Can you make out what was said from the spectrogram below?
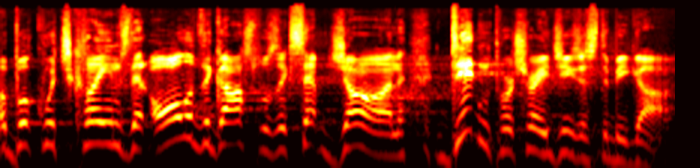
a book which claims that all of the Gospels except John didn't portray Jesus to be God.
